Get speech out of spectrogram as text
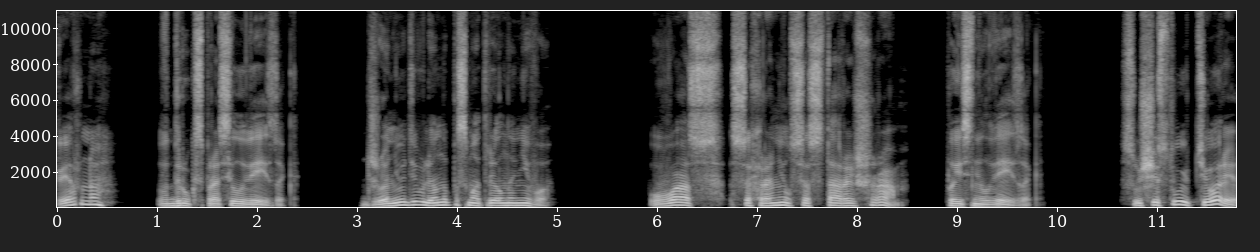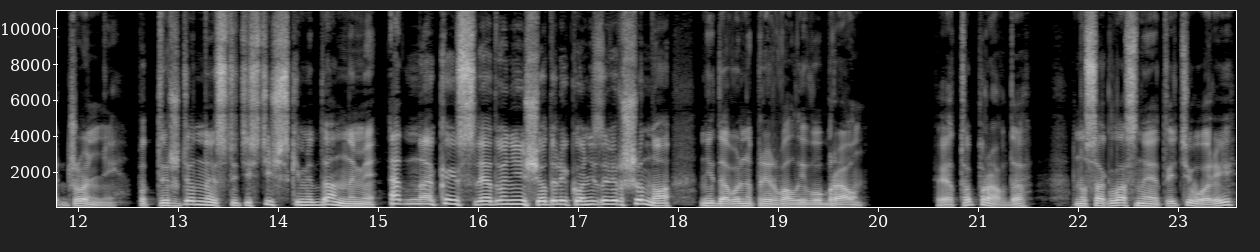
верно? Вдруг спросил Вейзак. Джонни удивленно посмотрел на него. «У вас сохранился старый шрам», — пояснил Вейзак. «Существует теория, Джонни, подтвержденная статистическими данными, однако исследование еще далеко не завершено», — недовольно прервал его Браун. «Это правда. Но согласно этой теории,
